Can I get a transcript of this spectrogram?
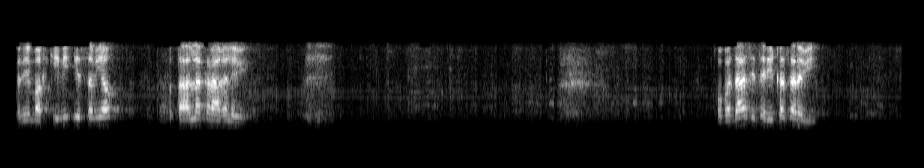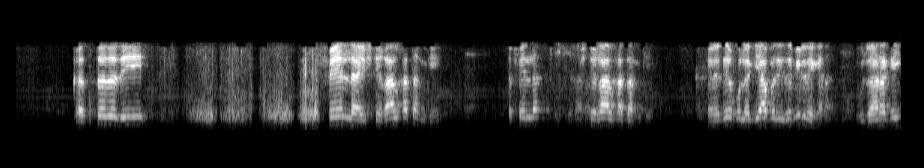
د دې مخکینی اسم یو متعلق راغلی وي خو په داسې طریقه سره وي کته د دې فعل لا اشتغال ختم کی تفعل اشتغال ختم کی یعنی دې خو لګیا په دې ضمیر دی کنه گزاره کوي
